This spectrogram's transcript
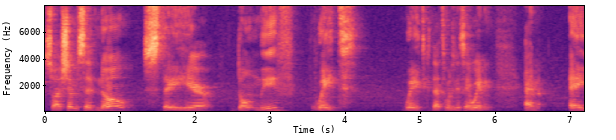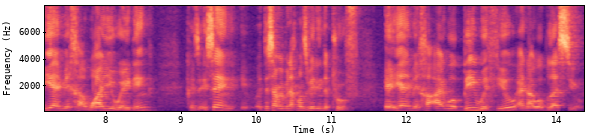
So Hashem said, "No, stay here. Don't leave. Wait, wait." That's what he's going to say. Waiting, and Eye Michael why are you waiting? Because he's saying, this is how Rabbi Nachman is reading the proof. Eyeh Micha, I will be with you and I will bless you.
